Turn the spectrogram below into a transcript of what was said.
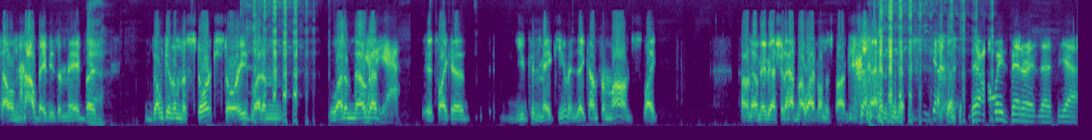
tell them how babies are made, but yeah, don't give them the stork stories. Let them let them know yeah, that yeah. it's like a you can make humans. They come from moms. Like I don't know. Maybe I should have had my wife on this podcast. yeah. They're always better at this. Yeah.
